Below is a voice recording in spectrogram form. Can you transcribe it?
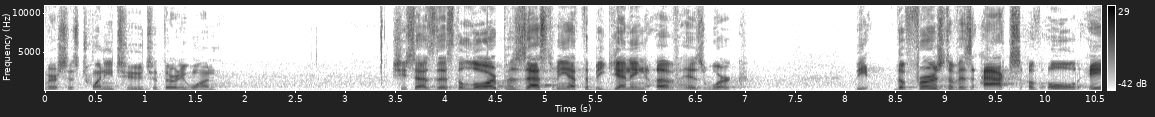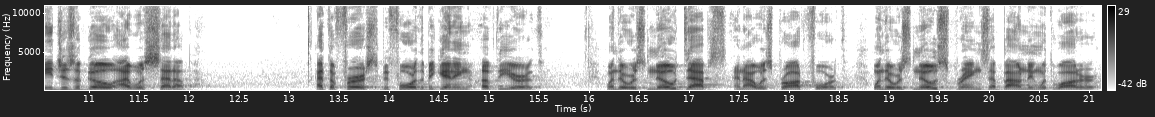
verses 22 to 31. She says this The Lord possessed me at the beginning of his work, the, the first of his acts of old. Ages ago I was set up, at the first, before the beginning of the earth, when there was no depths and I was brought forth, when there was no springs abounding with water,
